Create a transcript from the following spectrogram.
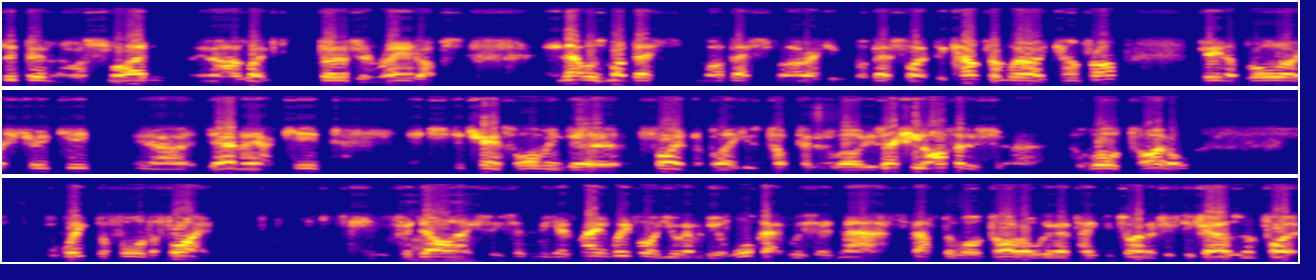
slipping, I was sliding, and I was like dodging raindrops. And that was my best, my best, I reckon, my best fight to come from where I come from, being a brawler, a street kid, you know, down and out kid, and just to transform into fighting a bloke who's top ten in the world. He's actually offered us uh, a world title the week before the fight. And Fidel Oh. actually said to me, he goes, mate, we thought you were going to be a walkout. We said, nah, stuff the world title. We're going to take the 250000 and fight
